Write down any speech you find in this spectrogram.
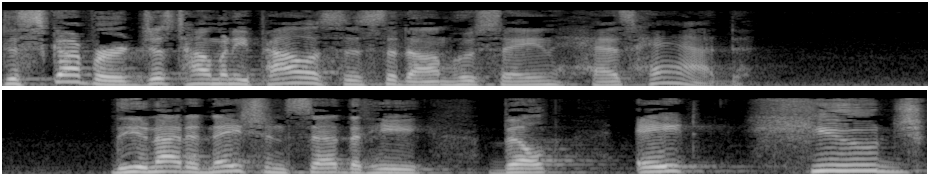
discovered just how many palaces Saddam Hussein has had. The United Nations said that he built eight huge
